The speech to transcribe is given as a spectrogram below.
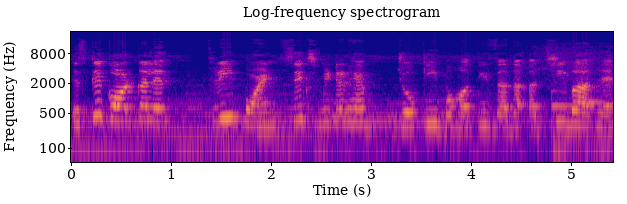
इसके कॉर्ड का लेंथ 3.6 मीटर है, जो कि बहुत ही ज़्यादा अच्छी बात है।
